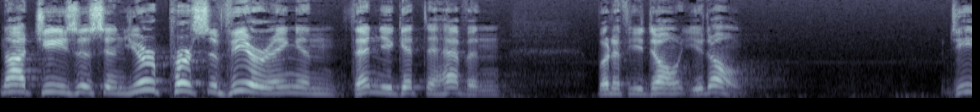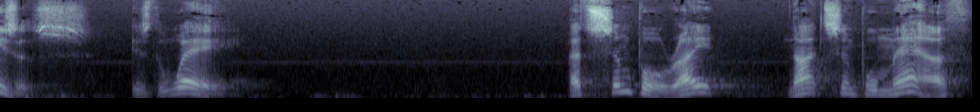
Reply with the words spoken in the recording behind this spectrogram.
Not Jesus and you're persevering and then you get to heaven, but if you don't, you don't. Jesus is the way. That's simple, right? Not simple math,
